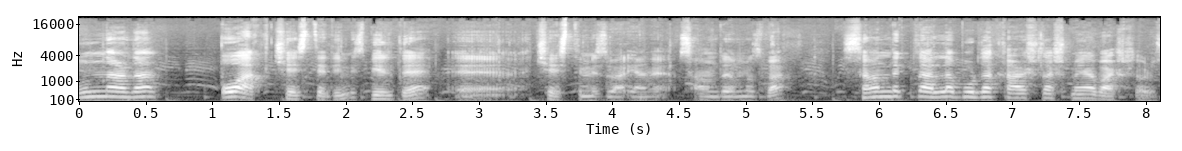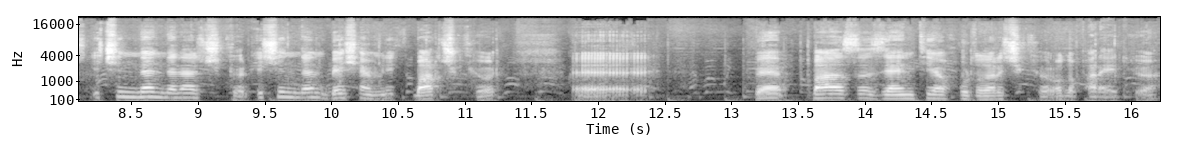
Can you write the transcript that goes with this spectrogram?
bunlardan OAK chest dediğimiz bir de e, chestimiz var yani sandığımız var. Sandıklarla burada karşılaşmaya başlıyoruz. İçinden neler çıkıyor? İçinden 5 emlik bar çıkıyor. E, ve bazı zentia hurdaları çıkıyor. O da para ediyor.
